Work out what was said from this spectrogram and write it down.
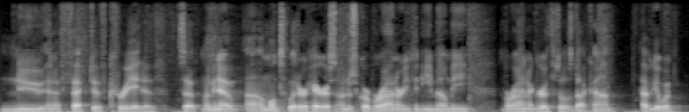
new and effective creative. So let me know. Uh, I'm on Twitter, Harris underscore Brian, or you can email me, Brian at. Have a good one.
